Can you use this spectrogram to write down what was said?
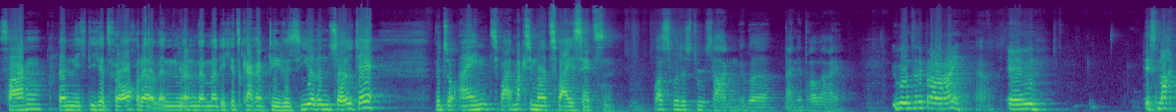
sagen, wenn ich dich jetzt frage oder wenn, ja. wenn, wenn man dich jetzt charakterisieren sollte mit so ein, zwei, maximal zwei Sätzen? Was würdest du sagen über deine Brauerei? Über unsere Brauerei? Ja. Ähm, das macht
